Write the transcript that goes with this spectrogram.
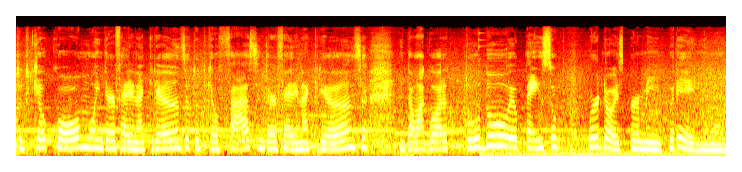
tudo que eu como interfere na criança, tudo que eu faço interfere na criança. Então, agora tudo eu penso por dois, por mim e por ele, né?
